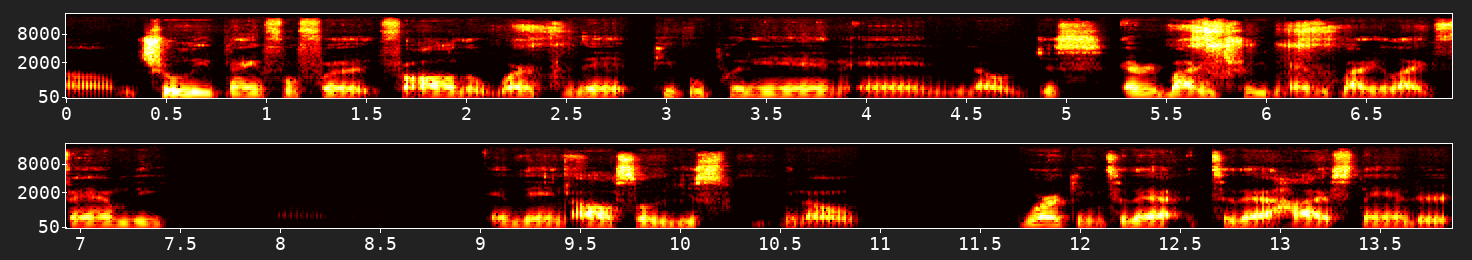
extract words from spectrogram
um, truly thankful for for all the work that people put in, and you know just everybody treating everybody like family, and then also just you know working to that to that high standard.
